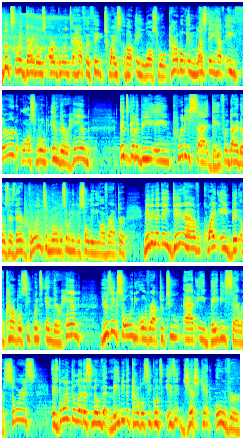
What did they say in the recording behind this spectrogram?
Looks like dinos are going to have to think twice about a Lost World combo unless they have a third Lost World in their hand. It's going to be a pretty sad day for dinos as they're going to normal summoning your Soul Eating Oviraptor meaning that they did have quite a bit of combo sequence in their hand. Using Soul Eating Oviraptor to add a Babycerasaurus is going to let us know that maybe the combo sequence isn't just yet over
